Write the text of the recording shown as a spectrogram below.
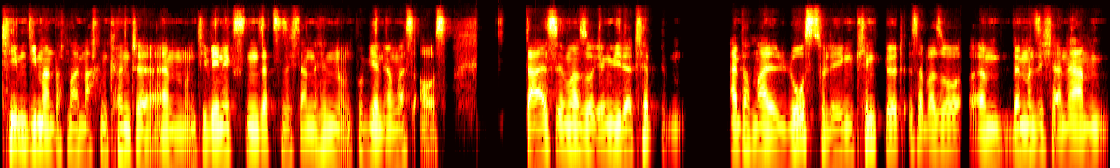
Themen, die man doch mal machen könnte. Ähm, und die wenigsten setzen sich dann hin und probieren irgendwas aus. Da ist immer so irgendwie der Tipp, einfach mal loszulegen. Klingt blöd, ist aber so, ähm, wenn man sich an einem,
